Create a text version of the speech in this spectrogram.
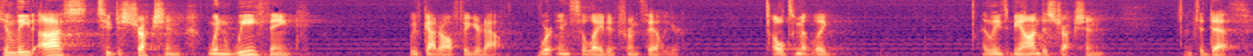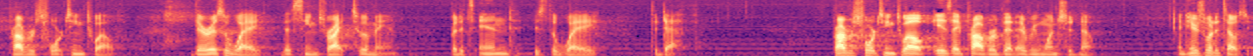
can lead us to destruction when we think we've got it all figured out. We're insulated from failure. Ultimately, it leads beyond destruction and to death. Proverbs 14 12. There is a way that seems right to a man, but its end is the way to death. Proverbs 14 12 is a proverb that everyone should know. And here's what it tells you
